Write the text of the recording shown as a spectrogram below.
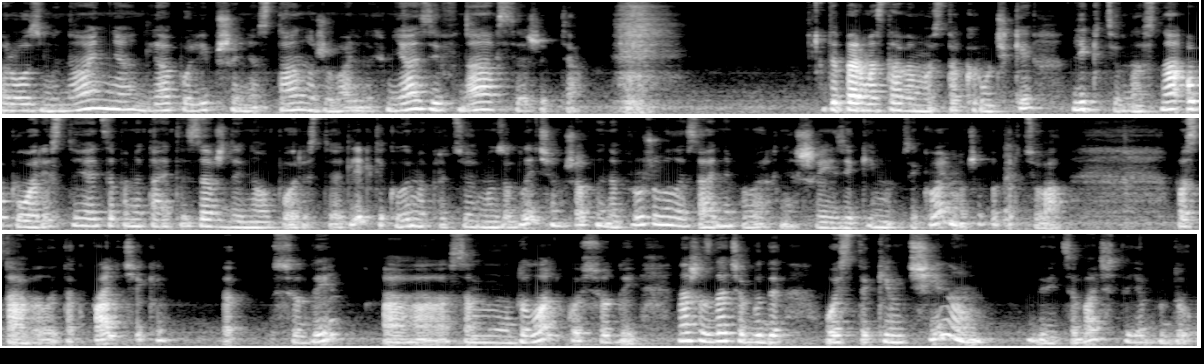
розминання, для поліпшення стану жувальних м'язів на все життя. Тепер ми ставимо ось так ручки. Лікті в нас на опорі стоять, запам'ятайте, завжди на опорі стоять лікті, коли ми працюємо з обличчям, щоб не напружувалася задня поверхня шиї, з, яким, з якою ми вже попрацювали. Поставили так пальчики е, сюди, а саму долоньку сюди. Наша задача буде ось таким чином. Дивіться, бачите, я буду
